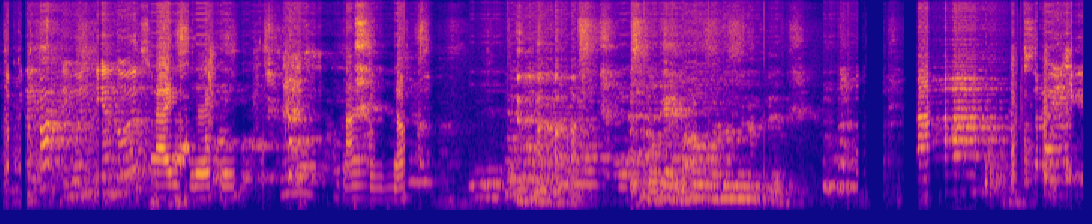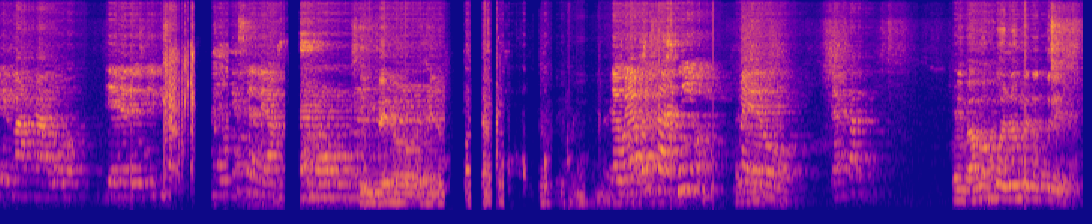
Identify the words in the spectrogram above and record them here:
cualquier parte, yo entiendo eso. Ay, profe. Ay, no. Ok, vamos con el número 3. Sabe que el marcador debe de como que se vea. Sí, pero... Le voy a prestar el mío, pero ya está. Ok, vamos con el número 3.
